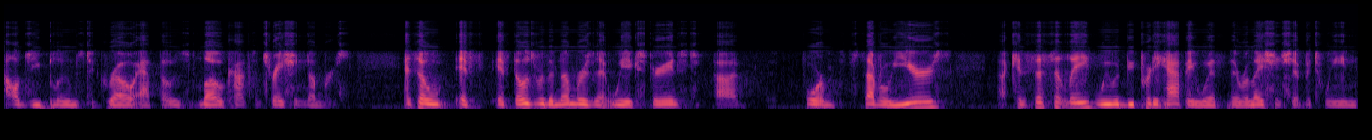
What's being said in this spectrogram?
algae blooms to grow at those low concentration numbers. And so if, if those were the numbers that we experienced uh, for several years uh, consistently, we would be pretty happy with the relationship between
